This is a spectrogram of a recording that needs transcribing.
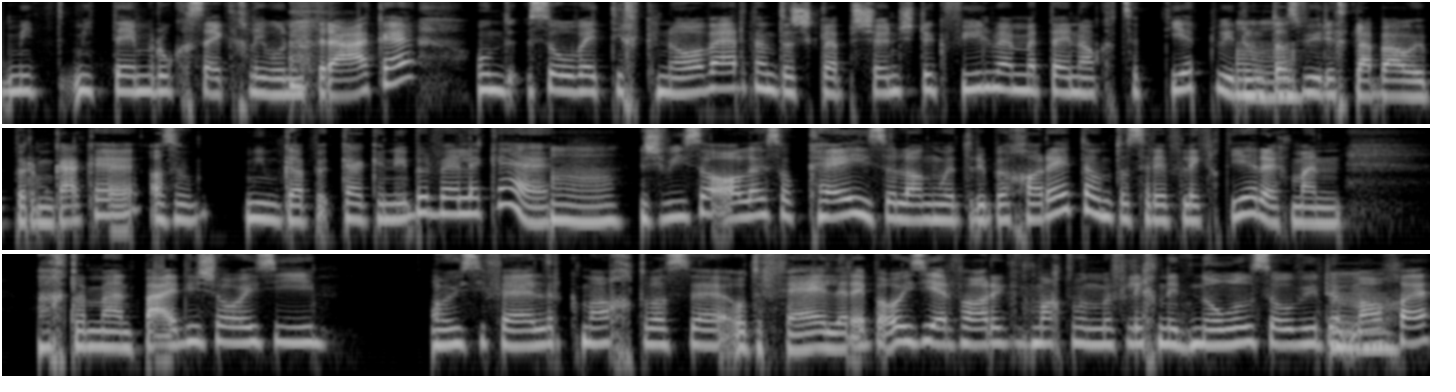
mit, mit dem Rucksäckchen, den ich trage. Und so will ich genommen werden. Und das ist, glaube ich, das schönste Gefühl, wenn man dann akzeptiert wird. Und das würde ich, glaube auch jemandem gegen, also meinem Gegenüber wollen geben. Das ist wie so alles okay, solange man darüber kann reden und das reflektieren. Ich meine, ich glaube, wir haben beide schon unsere, unsere Fehler gemacht, was, äh, oder Fehler, eben unsere Erfahrungen gemacht, die wir vielleicht nicht nochmal so würden machen.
